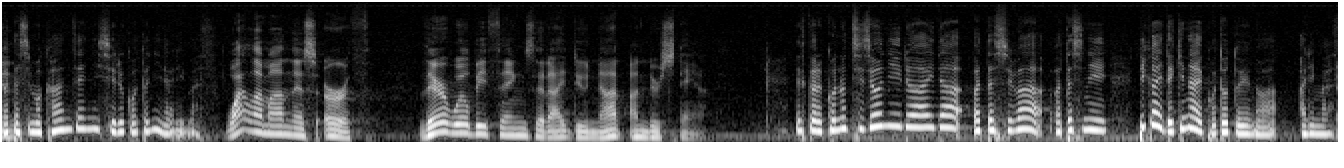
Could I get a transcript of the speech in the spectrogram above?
私も完全に知ることになります。While I'm on this earth, there will be things that I do not understand. ですからこの地上にいる間、私は私に理解できないことというのはあります。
